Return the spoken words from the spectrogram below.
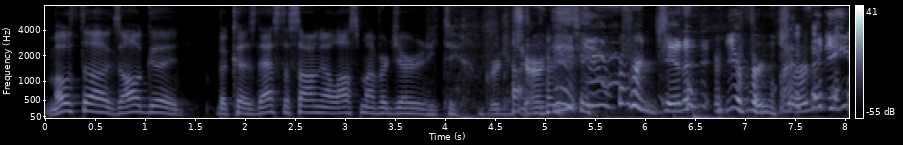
Mo Thugs, all good, because that's the song I lost my virginity to. Virginity. Your virginity? Your virginity?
